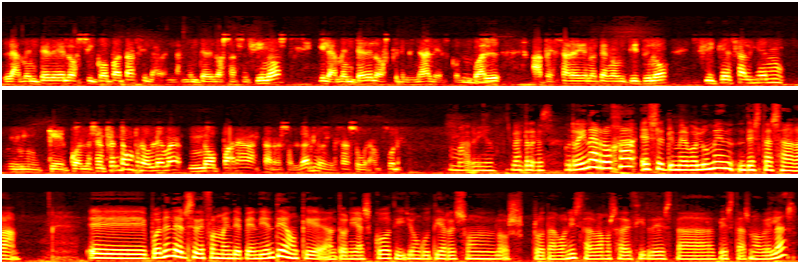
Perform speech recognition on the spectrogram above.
la mente de los psicópatas y la, la, mente de los asesinos y la mente de los criminales. Con lo cual, a pesar de que no tenga un título, sí que es alguien que cuando se enfrenta a un problema no para hasta resolverlo y esa es su gran fuerza. Madre mía, gracias. Reina Roja es el primer volumen de esta saga. Eh, pueden leerse de forma independiente, aunque Antonia Scott y John Gutiérrez son los protagonistas, vamos a decir, de, esta, de estas novelas.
